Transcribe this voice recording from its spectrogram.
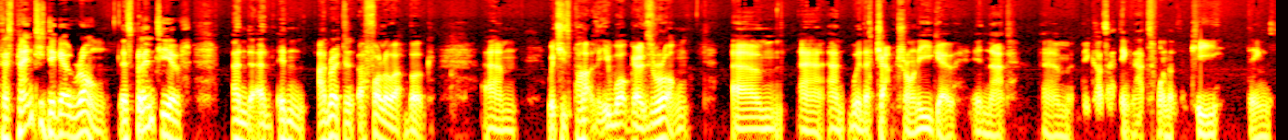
there's plenty to go wrong. There's plenty of, and, and in, I wrote a, follow up book, um, which is partly what goes wrong, um, uh, and with a chapter on ego in that, because I think that's one of the key things.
